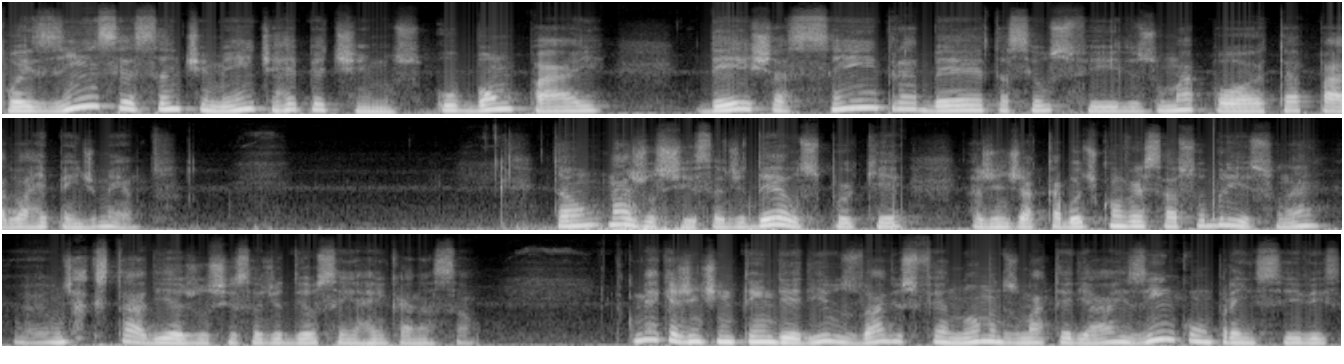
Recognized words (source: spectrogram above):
pois incessantemente repetimos: o bom pai deixa sempre aberta a seus filhos uma porta para o arrependimento. Então, na justiça de Deus, porque a gente já acabou de conversar sobre isso, né? É, onde é que estaria a justiça de Deus sem a reencarnação? Como é que a gente entenderia os vários fenômenos materiais incompreensíveis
